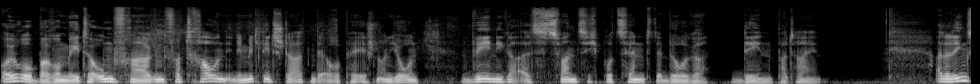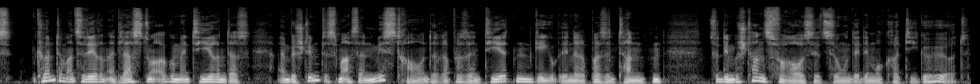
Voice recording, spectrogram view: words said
Eurobarometer-Umfragen vertrauen in den Mitgliedstaaten der Europäischen Union weniger als 20 Prozent der Bürger den Parteien. Allerdings könnte man zu deren Entlastung argumentieren, dass ein bestimmtes Maß an Misstrauen der Repräsentierten gegenüber den Repräsentanten zu den Bestandsvoraussetzungen der Demokratie gehört.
